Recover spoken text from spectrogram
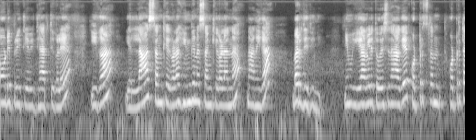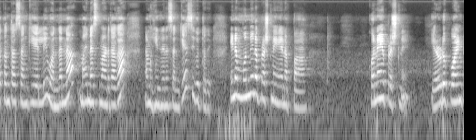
ನೋಡಿ ಪ್ರೀತಿಯ ವಿದ್ಯಾರ್ಥಿಗಳೇ, ಈಗ ಎಲ್ಲ ಸಂಖ್ಯೆಗಳ, ಹಿಂದಿನ ಸಂಖ್ಯೆಗಳನ್ನು ನಾನೀಗ ಬರೆದಿದ್ದೀನಿ. ನಿಮಗೆ ಈಗಾಗಲೇ ತೋರಿಸಿದ ಹಾಗೆ ಕೊಟ್ಟಿರ್ತನ್, ಕೊಟ್ಟಿರ್ತಕ್ಕಂಥ ಸಂಖ್ಯೆಯಲ್ಲಿ ಒಂದನ್ನು ಮೈನಸ್ ಮಾಡಿದಾಗ ನಮಗೆ ಹಿಂದಿನ ಸಂಖ್ಯೆ ಸಿಗುತ್ತದೆ. ಇನ್ನು ಮುಂದಿನ ಪ್ರಶ್ನೆ ಏನಪ್ಪ? ಕೊನೆಯ ಪ್ರಶ್ನೆ, ಎರಡು ಪಾಯಿಂಟ್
